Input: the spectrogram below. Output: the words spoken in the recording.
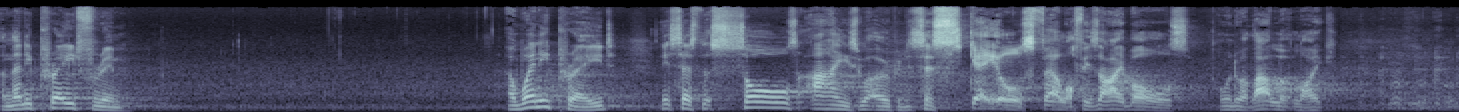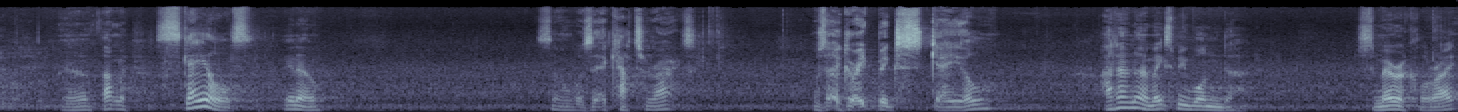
And then he prayed for him. And when he prayed, it says that Saul's eyes were opened. It says scales fell off his eyeballs. I wonder what that looked like. You know, that, scales, you know. So was it a cataract? Was it a great big scale? I don't know. It makes me wonder. It's a miracle, right?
